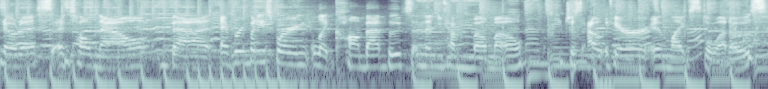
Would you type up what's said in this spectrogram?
반짝이는 I never noticed until now that everybody's wearing like combat boots and then you have Momo just out here in like stilettos.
